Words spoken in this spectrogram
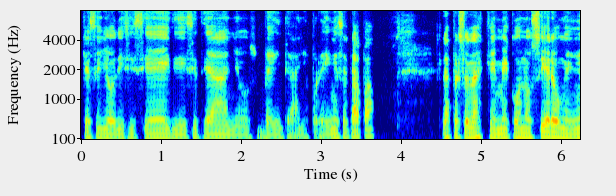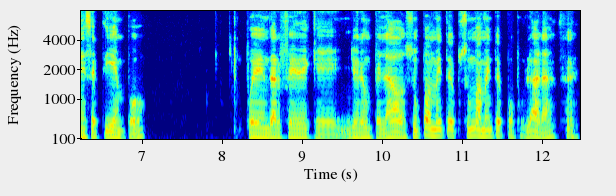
qué sé yo, 16, 17 años, 20 años, por ahí en esa etapa. Las personas que me conocieron en ese tiempo, pueden dar fe de que yo era un pelado sumamente, sumamente popular. ¿ah?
